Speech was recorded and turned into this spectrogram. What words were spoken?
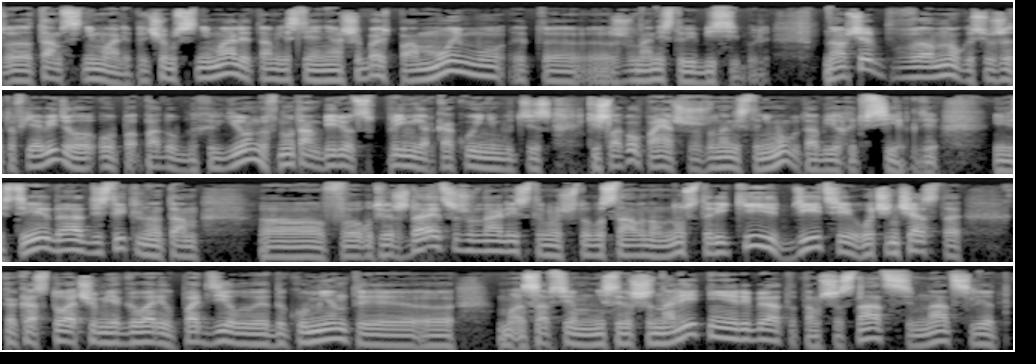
э, там снимали. Причем снимали там, если я не ошибаюсь, по-моему, это журналисты BBC были. Но вообще много сюжетов я видел о подобных регионах. Ну, там берется пример какой-нибудь из кишлаков. Понятно, что журналисты не могут объехать все, где есть. И да, действительно, там э, утверждается журналистами, что в основном, ну, старики, дети, очень часто как раз то, о чем я говорил, подделывая документы, э, совсем несовершеннолетние ребята, там 16-17 лет,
